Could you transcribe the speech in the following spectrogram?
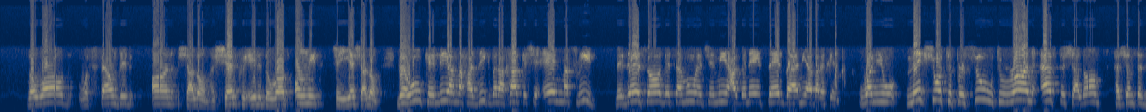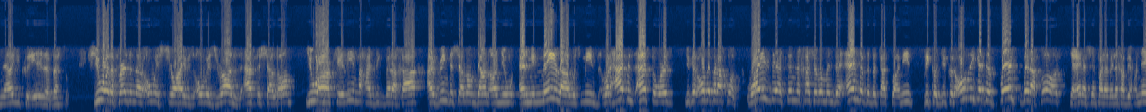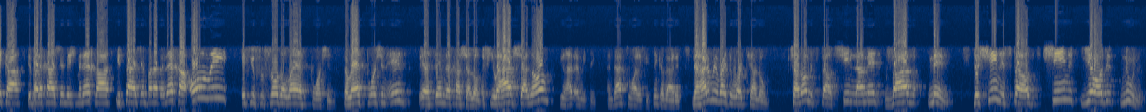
The world was founded on shalom. Hashem created the world only to sheyeh shalom. והוא כלי המחזיק ברכה כשאין מפריד וזה סוד ושמו את שמי על בני ישראל ואני אברכם. When you make sure to pursue, to run after shalom, Hashem says, now you created a vessel. If you are the person that always strives, always runs after shalom, you are keli mahazik beracha. I bring the shalom down on you, and mimela, which means what happens afterwards, you get all the berachot. Why is there a Lecha Shalom in the end of the Birkat Kohanim? Because you could only get the first berachot, Ya'er Hashem panav elecha v'choneka, Yibalecha Hashem v'ishmerecha, Yisa Hashem panav elecha, only if you fulfill the last portion. The last portion is Shalom. If you have Shalom, you have everything. And that's why if you think about it, now how do we write the word Shalom? Shalom is spelled Shin Lamed Vav Mem. The shin is spelled shin yod nun.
